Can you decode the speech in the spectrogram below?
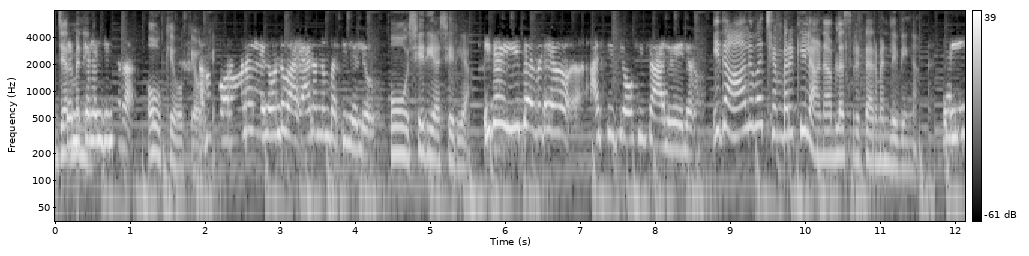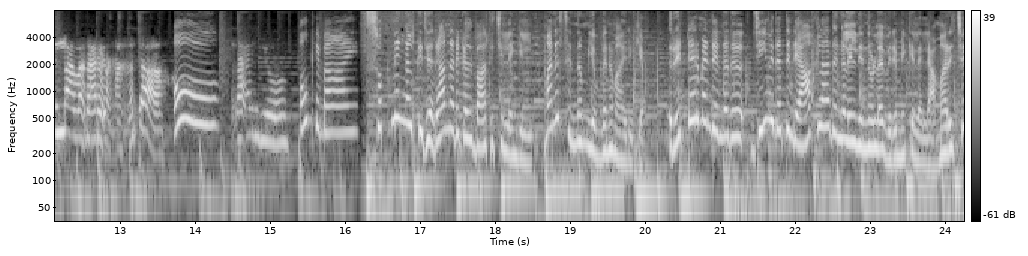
ജർമ്മനി. കെമിക്കൽ എഞ്ചിനീയറാ. ഓക്കെ ഓക്കെ അപ്പൊ കൊറോണ ആയതുകൊണ്ട് വരാനൊന്നും പറ്റില്ലല്ലോ. ഓ ശരിയാ ശരിയാ. ഇത് ഇത് എവിടെയോ അസിറ്റി ഓഫീസ് ആലുവയിലോ? ഇത് ആലുവ ചെമ്പരക്കിയിലാണ് ബ്ലസ് റിട്ടയർമെന്റ് ലിവിംഗ് സ്വപ്നങ്ങൾക്ക് ജരാനരകൾ ബാധിച്ചില്ലെങ്കിൽ മനസ്സിന്നും യൗവനമായിരിക്കും. റിട്ടയർമെന്റ് എന്നത് ജീവിതത്തിന്റെ ആഹ്ലാദങ്ങളിൽ നിന്നുള്ള വിരമിക്കലല്ല. മറിച്ച്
